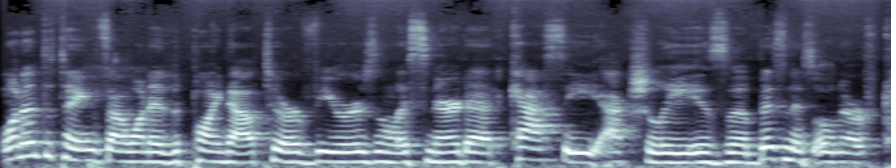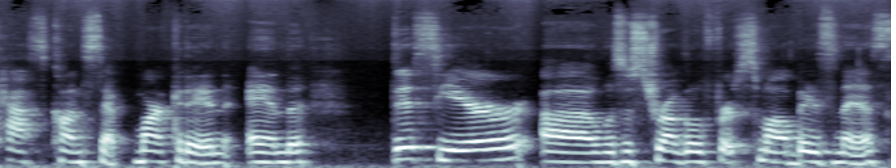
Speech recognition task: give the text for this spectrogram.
One of the things I wanted to point out to our viewers and listener that Cassie actually is a business owner of Cass Concept Marketing, and this year uh, was a struggle for small business.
